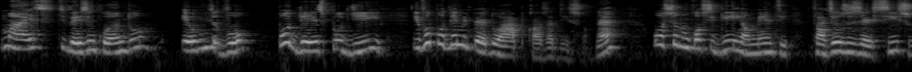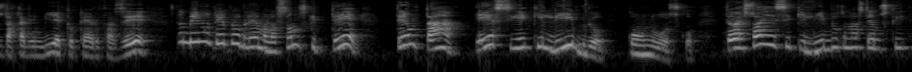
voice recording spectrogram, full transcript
mas de vez em quando eu vou poder explodir e vou poder me perdoar por causa disso, né? Ou se eu não conseguir realmente fazer os exercícios da academia que eu quero fazer, também não tem problema. Nós temos que ter, tentar esse equilíbrio conosco. Então é só esse equilíbrio que nós temos que,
